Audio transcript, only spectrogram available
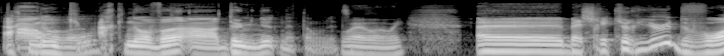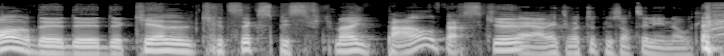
Ark Nova. Ark- Ark Nova en deux minutes, mettons. là. Ouais, ouais, ouais. Euh, ben, je serais curieux de voir de, de, de quelle critique spécifiquement il parle parce que. Ouais, arrête, il va tout nous sortir les notes. là.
